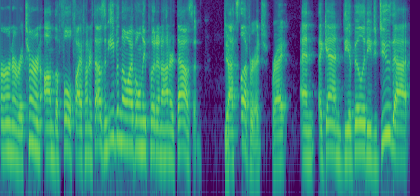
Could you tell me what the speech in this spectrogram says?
earn a return on the full five hundred thousand, even though I've only put in a hundred thousand. Yep. That's leverage, right? And again, the ability to do that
